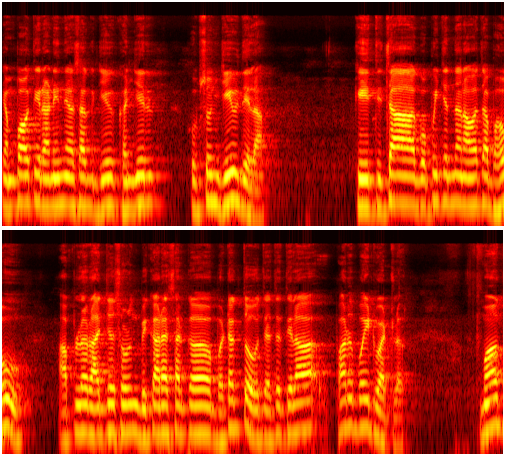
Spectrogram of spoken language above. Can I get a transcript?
चंपावती राणीने असा जीव खंजीर खुपसून जीव दिला की तिचा गोपीचंद नावाचा भाऊ आपलं राज्य सोडून भिकाऱ्यासारखं भटकतो त्याचं तिला फार वाईट वाटलं. मग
